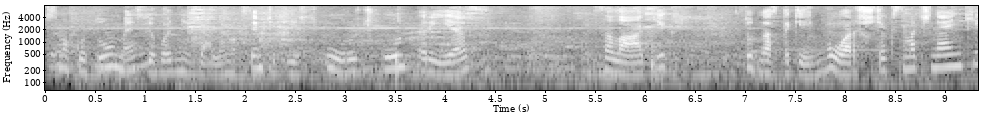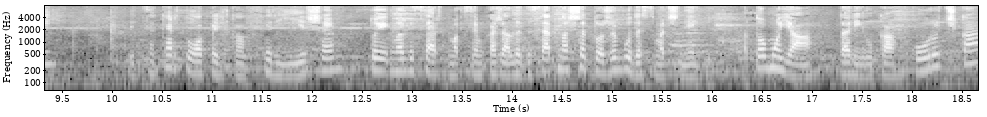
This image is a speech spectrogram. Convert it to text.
Смакоту ми сьогодні взяли. Максимчик їсть курочку, різ, салатик. Тут у нас такий борщик смачненький. І це картопелька фріше. То як на десерт Максим каже, але десерт наш ще теж буде смачний. А то моя тарілка курочка.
